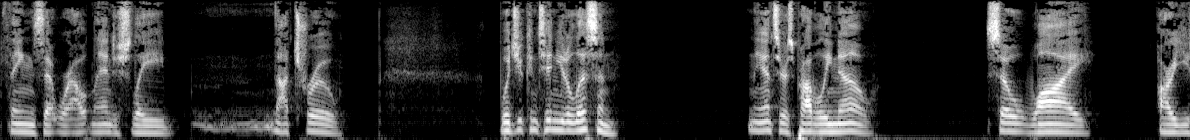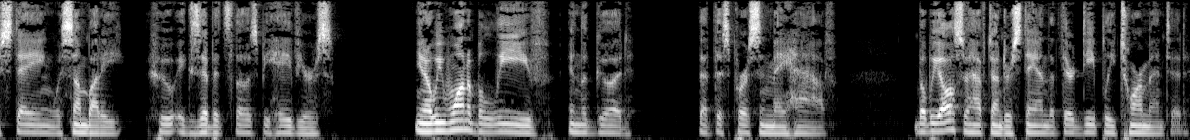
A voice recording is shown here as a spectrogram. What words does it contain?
things that were outlandishly not true, would you continue to listen? And the answer is probably no. So why are you staying with somebody who exhibits those behaviors? You know, we want to believe in the good that this person may have, but we also have to understand that they're deeply tormented.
